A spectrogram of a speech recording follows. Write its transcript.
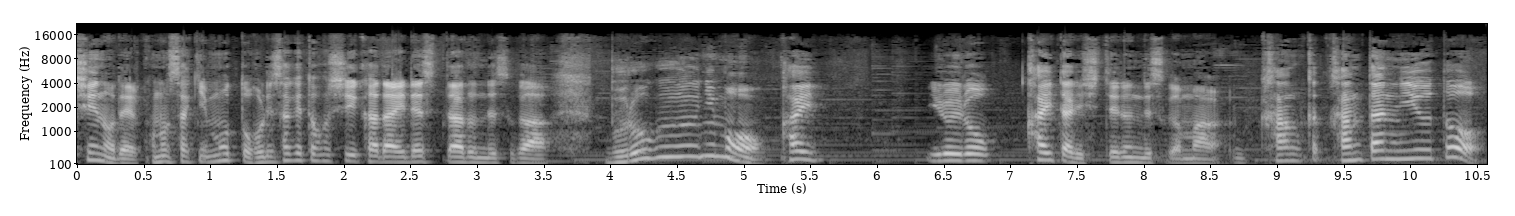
しいので、この先もっと掘り下げてほしい課題です。ってあるんですが、ブログにも書い、いろいろ書いたりしてるんですが、まあ、簡単に言うと、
